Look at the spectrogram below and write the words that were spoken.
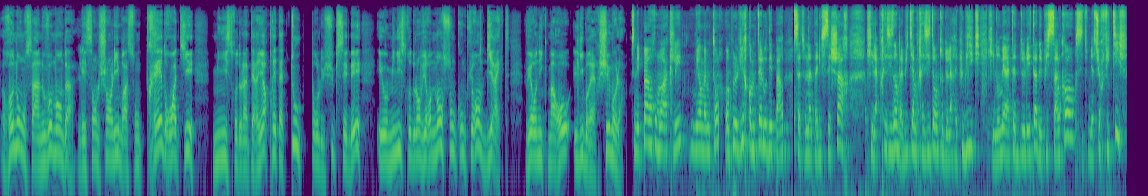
renonce à un nouveau mandat, laissant le champ libre à son très droitier ministre de l'Intérieur, prêt à tout pour lui succéder, et au ministre de l'Environnement, son concurrent direct, Véronique Marot, libraire chez Mola. Ce n'est pas un roman à clé, mais en même temps, on peut le lire comme tel au départ. Cette Nathalie Séchard, qui est la présidente, la huitième présidente de la République, qui est nommée à la tête de l'État depuis cinq ans, c'est bien sûr fictif.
